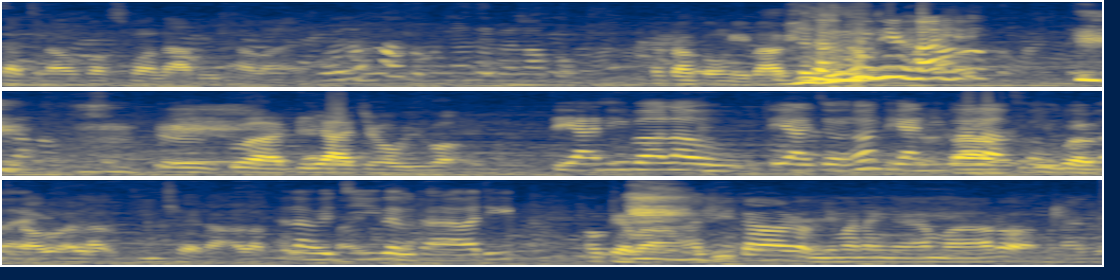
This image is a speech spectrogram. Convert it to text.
ဆက်ကျွန်တော်တို့ sponsor ပေးထားပါတယ်ဘယ်လိုမှဆိုပညာတွေပဲလောက်ကုန်ပါတော်တော်ကုန်နေပါပြီဘယ်လိုနေပါလဲ ကိုကတရားကြော်ပြီပေါ့တရားနီးပါးလောက်တရားကျော်နော်တရားနီးပါးလောက်ဒီကုန်ပွဲပြီကျွန်ပါတော်တို့အဲ့လောက်ကြီးချဲတာအဲ့လောက်အဲ့လိုကြီးလောက်ထားတာပါဒီဟုတ်ကဲ့ပါအဓိကကတော့မြန်မာနိုင်ငံမှာတော့မနာကျ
